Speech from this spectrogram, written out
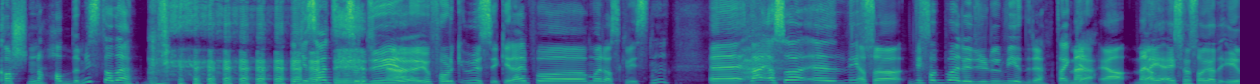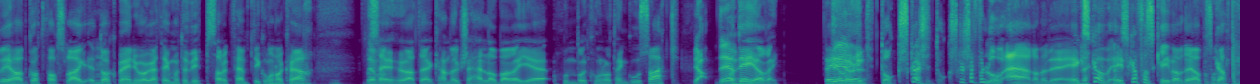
Karsten hadde mista det. Ikke sant? Så du Ja. gjør jo folk usikre her på morgenskvisten. Eh, nei, altså, eh, vi, Altså, vi får bare rulle videre, tenker men jeg. ja, men Ja. jeg, jeg syns òg at Yri har et godt forslag. Dere mener jo også at jeg måtte vippse dere 50 kroner hver. Da Så var- sier hun at kan dere ikke heller bare gi 100 kroner til en god sak? Ja, det, Og det gjør jeg. Det Det gjør jeg. Dere, skal ikke, dere skal ikke få lov ære med det. Jeg skal, jeg skal få skrive av det her på skatten.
